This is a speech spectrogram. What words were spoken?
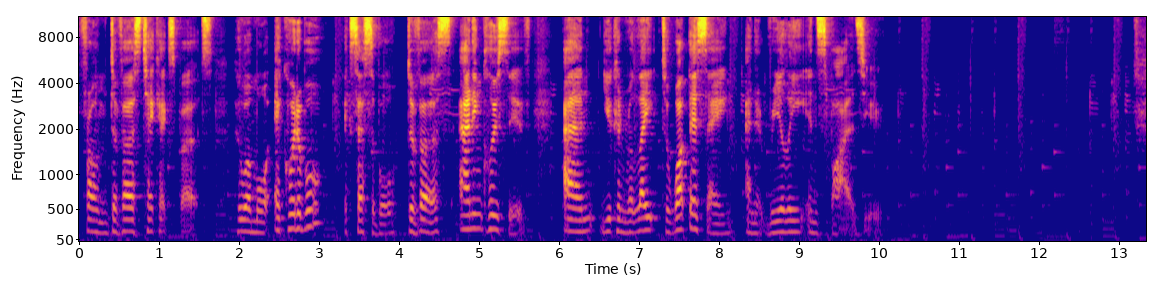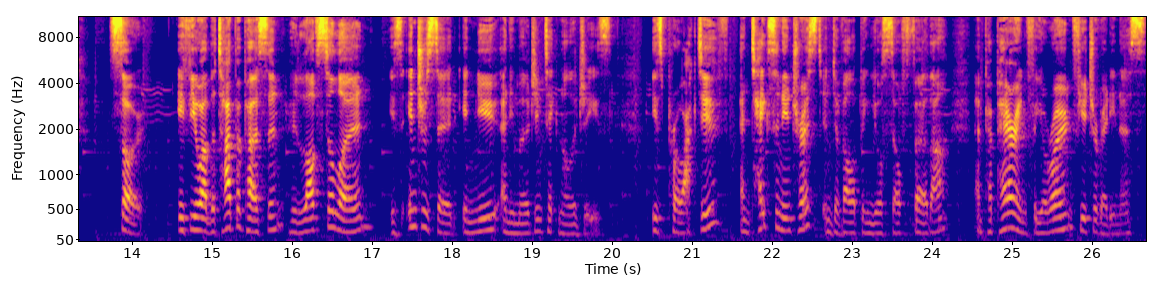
from diverse tech experts who are more equitable, accessible, diverse, and inclusive, and you can relate to what they're saying, and it really inspires you. So, if you are the type of person who loves to learn, is interested in new and emerging technologies, is proactive, and takes an interest in developing yourself further and preparing for your own future readiness,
